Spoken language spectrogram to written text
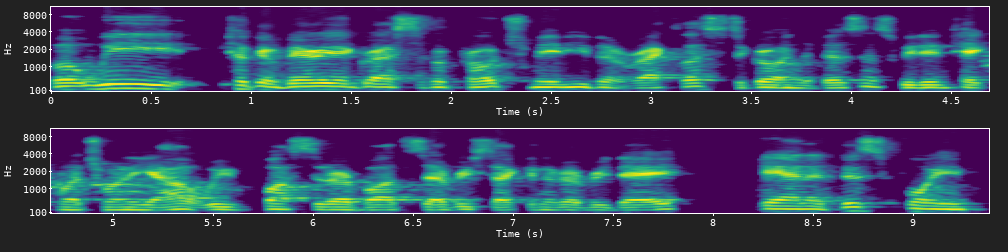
But we took a very aggressive approach, maybe even reckless, to growing the business. We didn't take much money out. We busted our butts every second of every day. And at this point,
